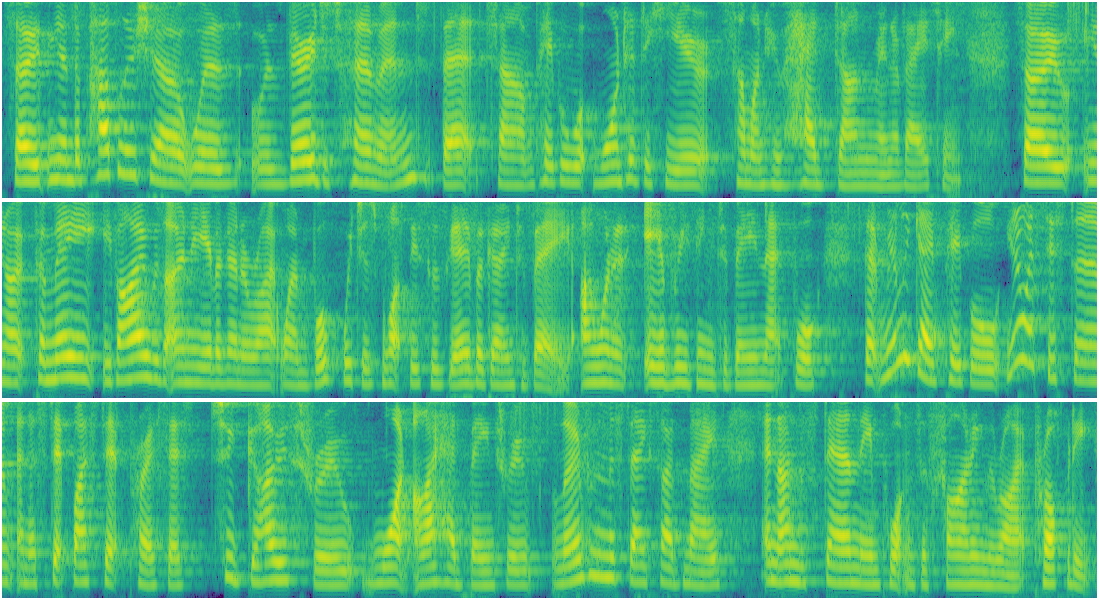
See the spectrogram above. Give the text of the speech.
So, you know, the publisher was was very determined that um, people wanted to hear someone who had done renovating. So, you know, for me, if I was only ever going to write one book, which is what this was ever going to be, I wanted everything to be in that book that really gave people, you know, a system and a step by step process to go through what I had been through, learn from the mistakes I'd made, and understand the importance of finding the right property.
